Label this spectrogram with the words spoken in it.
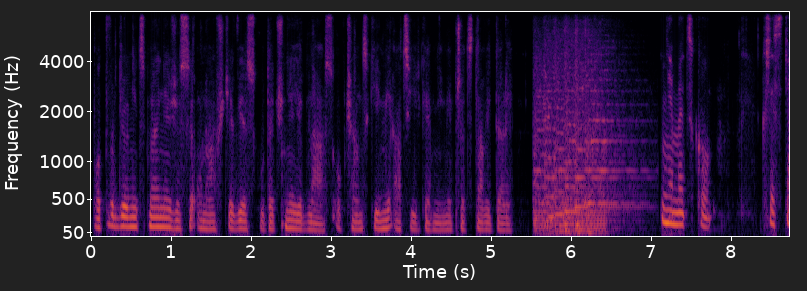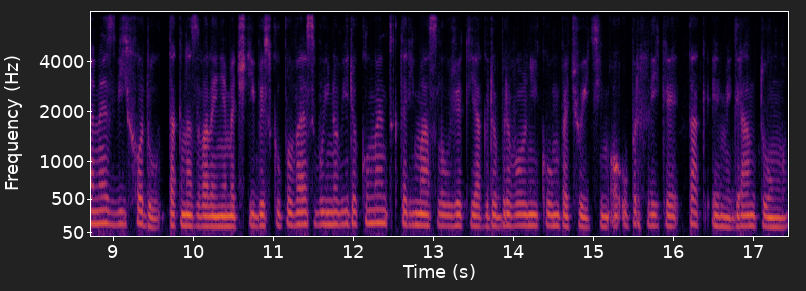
Potvrdil nicméně, že se o návštěvě skutečně jedná s občanskými a církevními představiteli. Německo. Křesťané z východu, tak nazvali němečtí biskupové svůj nový dokument, který má sloužit jak dobrovolníkům pečujícím o uprchlíky, tak i migrantům.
